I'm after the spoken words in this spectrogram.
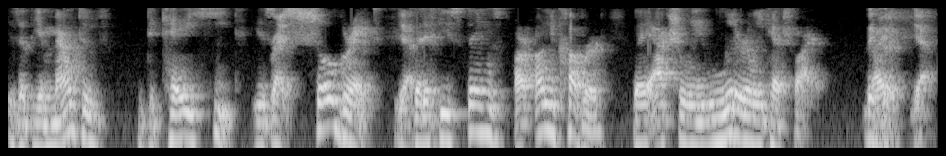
is that the amount of decay heat is Right. so great yes, that if these things are uncovered, they actually literally catch fire. They right? could. Yeah,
